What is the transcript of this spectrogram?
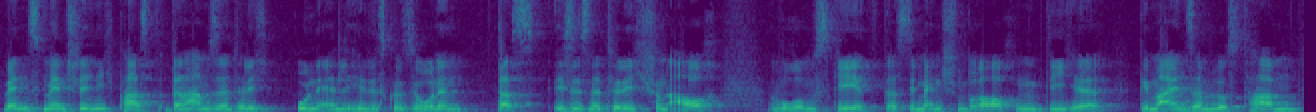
Wenn es menschlich nicht passt, dann haben sie natürlich unendliche Diskussionen. Das ist es natürlich schon auch, worum es geht, dass die Menschen brauchen, die hier gemeinsam Lust haben,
